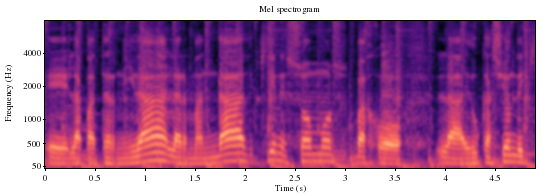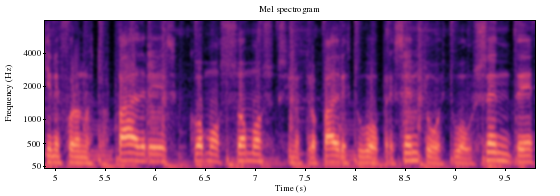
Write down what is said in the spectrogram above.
eh, la paternidad, la hermandad, quiénes somos bajo la educación de quiénes fueron nuestros padres, cómo somos si nuestro padre estuvo presente o estuvo ausente.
